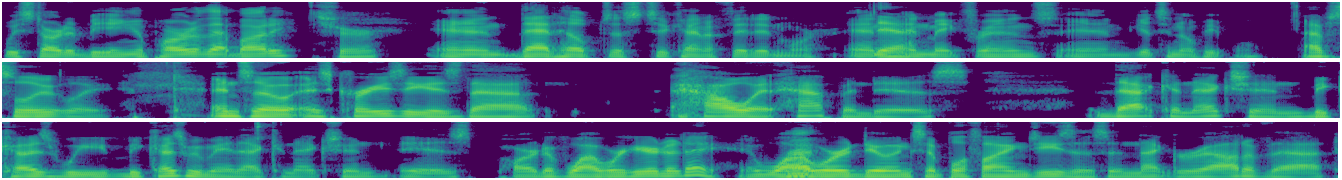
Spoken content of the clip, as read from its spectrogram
We started being a part of that body. Sure. And that helped us to kind of fit in more and, yeah. and make friends and get to know people. Absolutely. And so, as crazy as that, how it happened is that connection because we because we made that connection is part of why we're here today and why right. we're doing simplifying Jesus and that grew out of that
